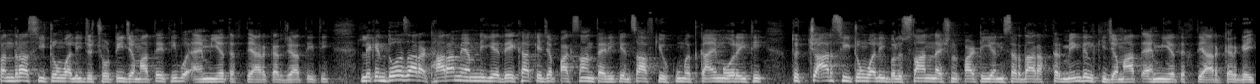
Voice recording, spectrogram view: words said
15 सीटों वाली जो छोटी जमातें थी, वो अहमियत अख्तियार कर जाती थी। लेकिन 2018 में हमने ये देखा कि जब पाकिस्तान तहरीक इंसाफ की हुकूमत कायम हो रही थी तो चार सीटों वाली बलुस्तान नेशनल पार्टी, यानी सरदार अख्तर मेंगल की जमात अहमियत अख्तियार कर गई।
